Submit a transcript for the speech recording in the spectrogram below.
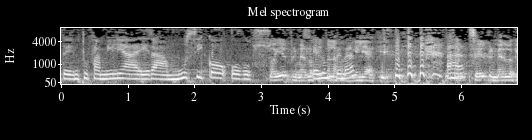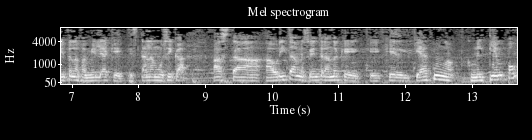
de, en tu familia era músico o? Soy el primer loquito en la familia que, soy, el primer loquito en la familia que, está en la música. Hasta ahorita me estoy enterando que que, que, que con, con el tiempo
